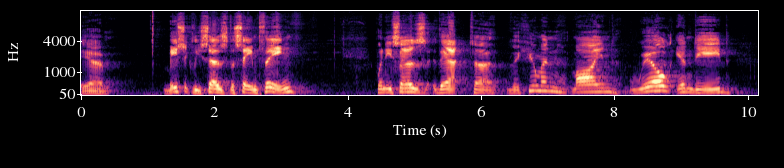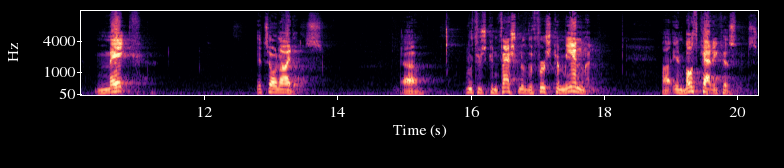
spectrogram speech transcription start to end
uh, basically says the same thing when he says that uh, the human mind will indeed make its own idols. Uh, Luther's confession of the first commandment uh, in both catechisms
